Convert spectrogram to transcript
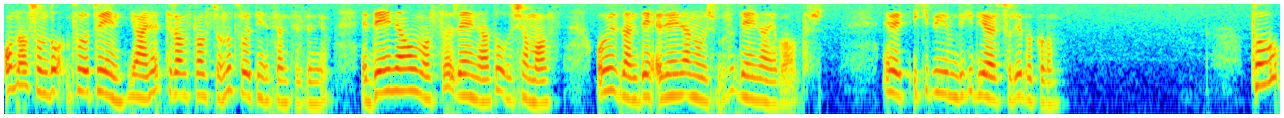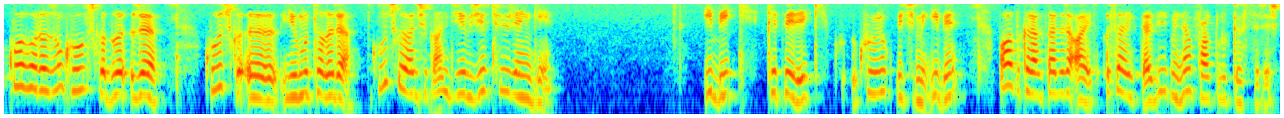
Ondan sonra da protein yani translasyonda protein sentezleniyor. E, DNA olmasa RNA'da oluşamaz. O yüzden de, RNA'nın oluşması DNA'ya bağlıdır. Evet 2020'deki diğer soruya bakalım. Tavuk ve horozun kuluçkaları, kuluçka, e, yumurtaları, kuluçkadan çıkan civciv tüy rengi, ibik, teperik, kuyruk biçimi gibi bazı karakterlere ait özellikler birbirinden farklılık gösterir.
